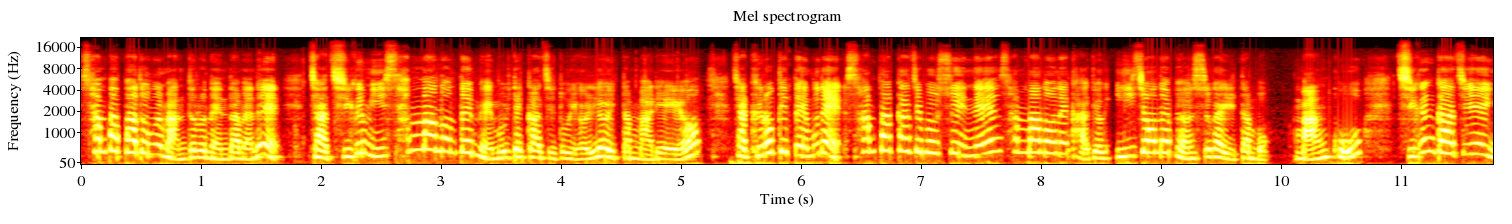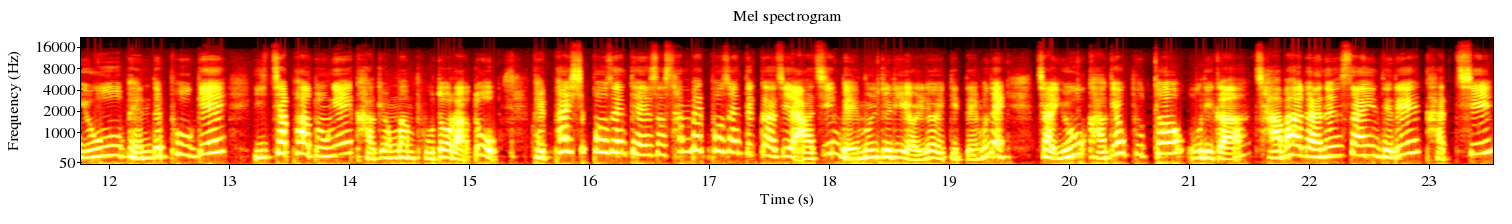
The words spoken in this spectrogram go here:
3파 파동을 만들어낸다면은 자, 지금 이 3만 원대 매물대까지도 열려 있단 말이에요. 자, 그렇기 때문에 3파까지 볼 수 있는 3만 원의 가격 이전의 변수가 일단 뭐 많고 지금까지의 요 밴드 폭의 2차 파동의 가격만 보더라도 180%에서 300%까지 아직 매물들이 열려 있기 때문에 자, 요 가격부터 우리가 잡아가는 사인들을 같이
